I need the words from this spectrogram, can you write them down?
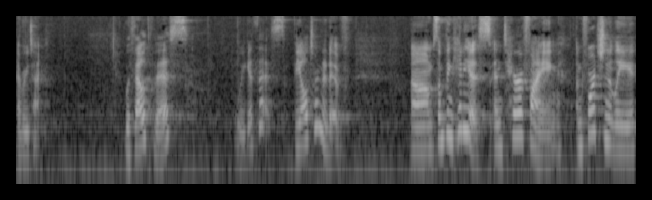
every time. Without this, we get this the alternative. Um, something hideous and terrifying. Unfortunately,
